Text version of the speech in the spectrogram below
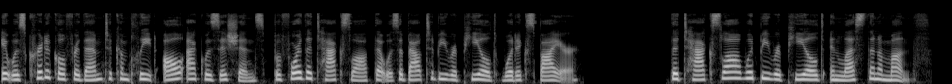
it was critical for them to complete all acquisitions before the tax law that was about to be repealed would expire. The tax law would be repealed in less than a month.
